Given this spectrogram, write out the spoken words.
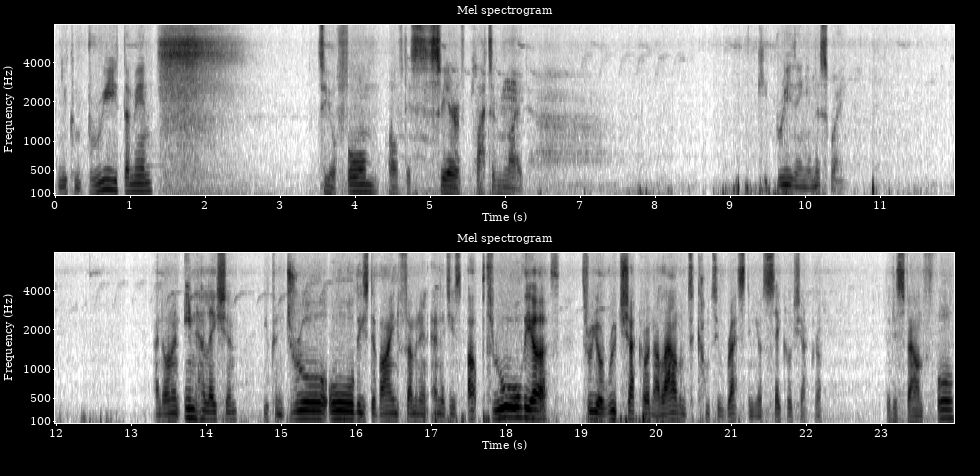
And you can breathe them in to your form of this sphere of platinum light. Keep breathing in this way. And on an inhalation, you can draw all these divine feminine energies up through all the earth, through your root chakra, and allow them to come to rest in your sacral chakra that is found four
